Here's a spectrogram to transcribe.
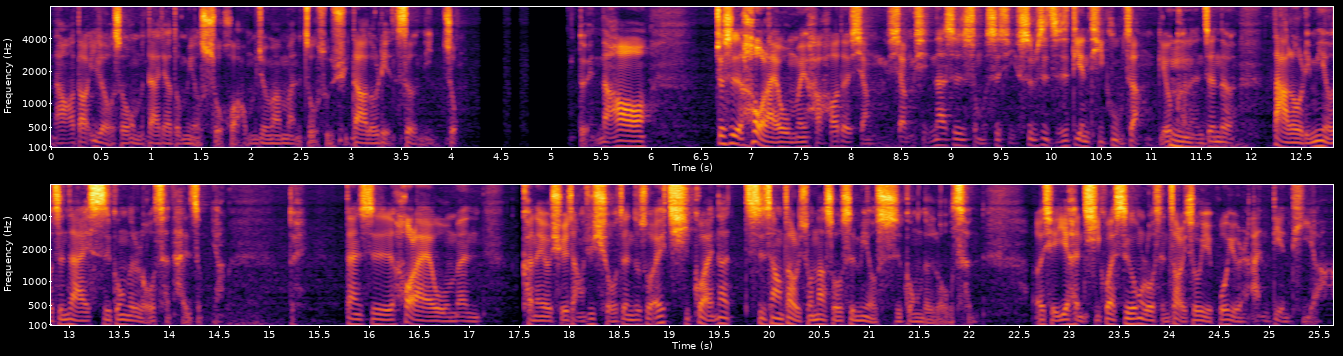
然后到一楼的时候，我们大家都没有说话，我们就慢慢的走出去，大家都脸色凝重，对，然后就是后来我们好好的想相信那是什么事情，是不是只是电梯故障，有可能真的大楼里面有正在施工的楼层还是怎么样，对，但是后来我们。可能有学长去求证，就说：“哎，奇怪，那事实上照理说那时候是没有施工的楼层，而且也很奇怪，施工楼层照理说也不会有人按电梯啊，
